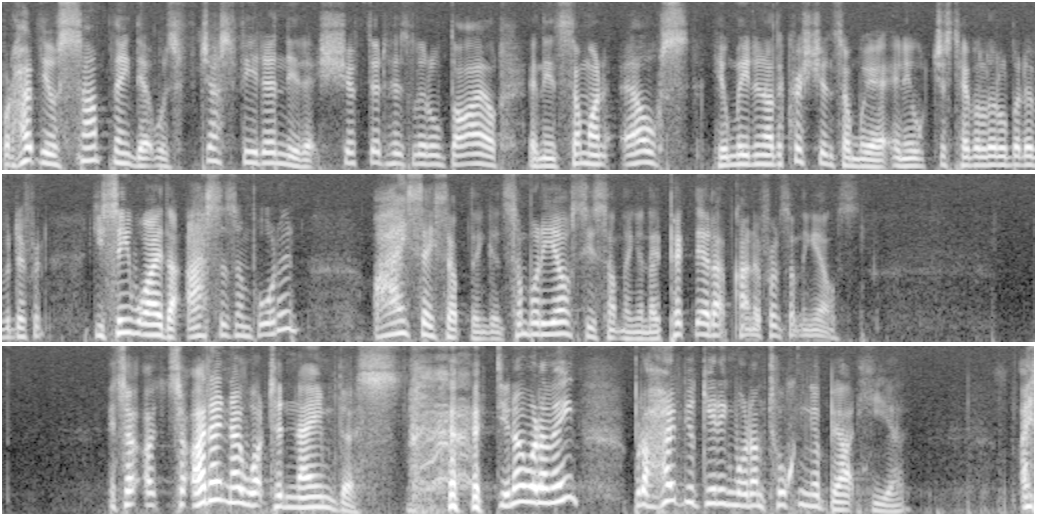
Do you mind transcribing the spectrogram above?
But I hope there was something that was just fed in there that shifted his little dial, and then someone else, he'll meet another Christian somewhere, and he'll just have a little bit of a different. Do you see why the us is important? I say something, and somebody else says something, and they pick that up kind of from something else. And so, uh, so I don't know what to name this. Do you know what I mean? But I hope you're getting what I'm talking about here. I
